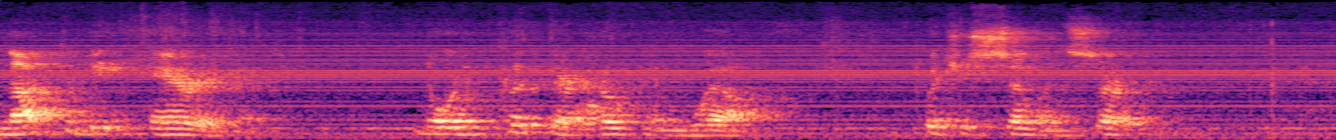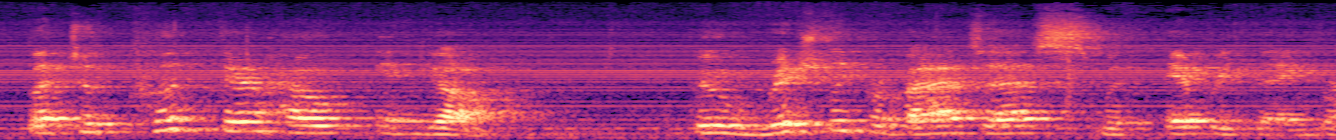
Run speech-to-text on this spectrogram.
not to be arrogant, nor to put their hope in wealth, which is so uncertain, but to put their hope in God, who richly provides us with everything for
